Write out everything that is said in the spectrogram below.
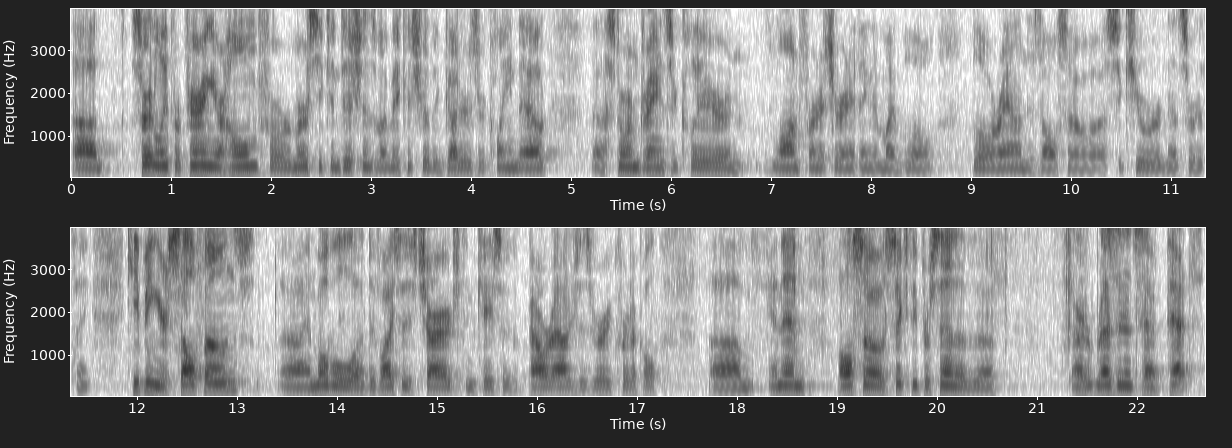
Um, Certainly preparing your home for emergency conditions by making sure the gutters are cleaned out, uh, storm drains are clear, and lawn furniture, anything that might blow blow around is also uh, secured and that sort of thing. Keeping your cell phones uh, and mobile uh, devices charged in case of power outage is very critical. Um, and then also 60% of the our residents have pets.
